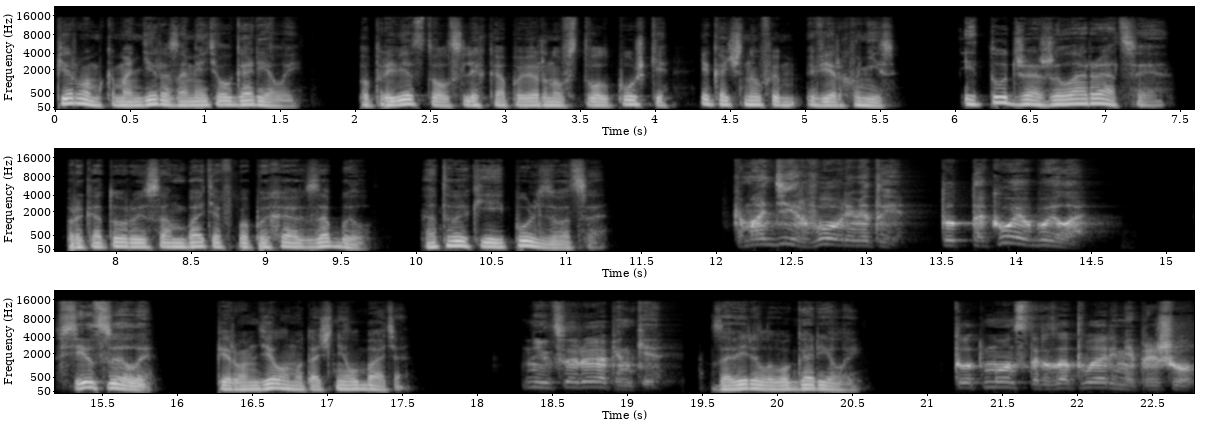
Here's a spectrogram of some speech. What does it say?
Первым командира заметил Горелый. Поприветствовал, слегка повернув ствол пушки и качнув им вверх-вниз. И тут же ожила рация, про которую сам батя в попыхах забыл. Отвык ей пользоваться. «Командир, вовремя ты! Тут такое было!» «Все целы?» – первым делом уточнил батя. «Не царапинки», – заверил его Горелый. «Тот монстр за тварями пришел.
